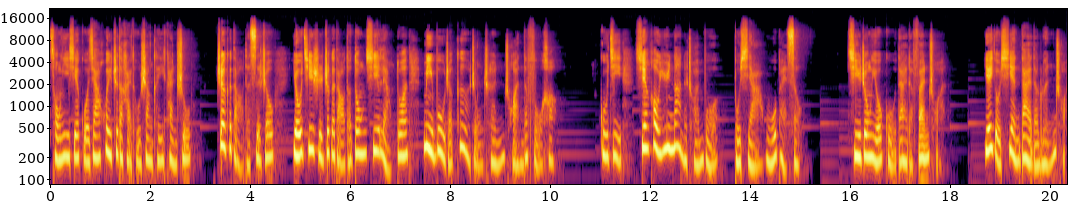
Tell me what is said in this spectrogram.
从一些国家绘制的海图上可以看出，这个岛的四周，尤其是这个岛的东西两端，密布着各种沉船的符号。估计先后遇难的船舶不下五百艘，其中有古代的帆船。也有现代的轮船，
